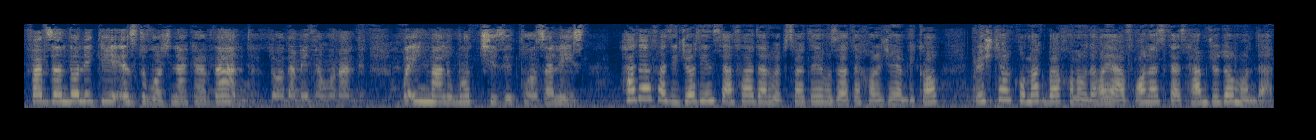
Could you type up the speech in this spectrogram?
فرزندانی که ازدواج نکردند داده می توانند و این معلومات چیزی تازه نیست. هدف از ایجاد این صفحه در وبسایت وزارت خارجه امریکا بیشتر کمک به خانواده های افغان است که از هم جدا ماندند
